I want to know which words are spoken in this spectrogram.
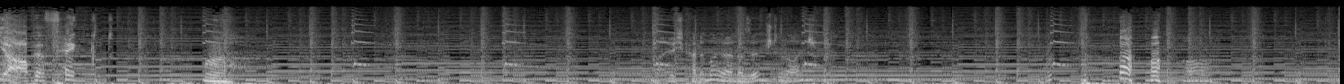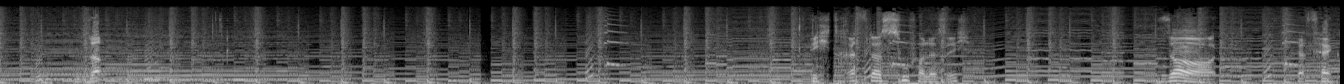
Ja, perfekt! Kann immer an derselben Stelle reinspringen. so. Ich treffe das zuverlässig. So. Perfekt.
